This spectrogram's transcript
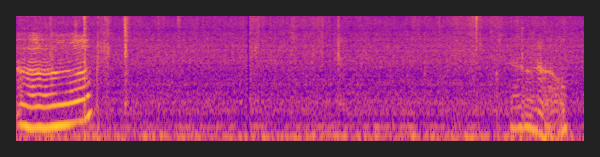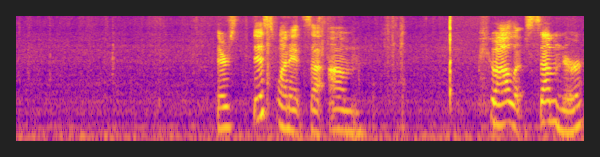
Uh, don't know. There's this one, it's a um, Puyallup Sumner.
